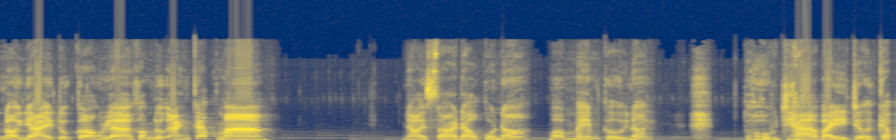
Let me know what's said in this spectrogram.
Nội dạy tụi con là không được ăn cắp mà. Nội xoa đầu của nó, mớm mém cười nói. Tổ cha bay chứ cấp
